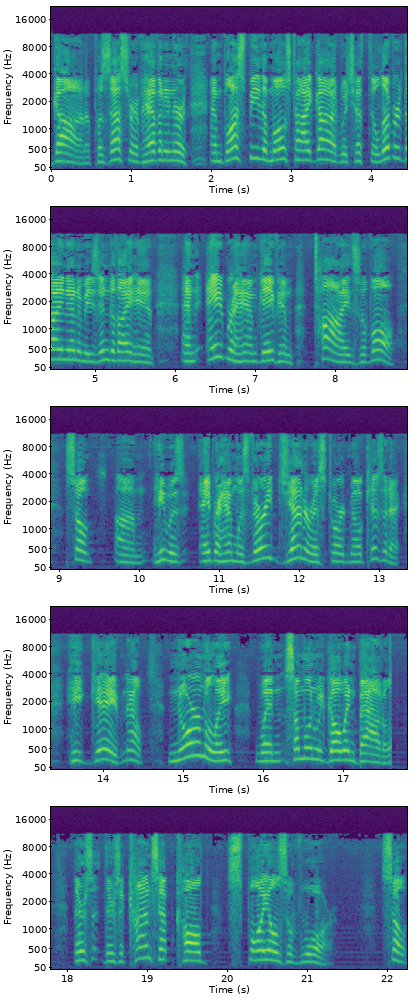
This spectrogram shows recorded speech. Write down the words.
God, a possessor of heaven and earth. And blessed be the Most High God, which hath delivered thine enemies into thy hand. And Abraham gave him tithes of all. So um, he was Abraham was very generous toward Melchizedek. He gave. Now, normally when someone would go in battle, there's there's a concept called spoils of war. So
